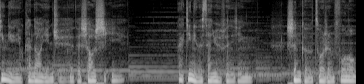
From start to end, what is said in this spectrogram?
今年有看到严爵的消息，那今年的三月份已经升格做人夫喽。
